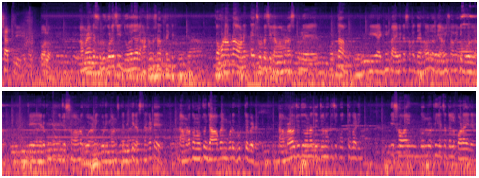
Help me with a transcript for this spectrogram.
ছাত্রী বলো। আমরা এটা শুরু করেছি দু হাজার আঠেরো সাল থেকে। তখন আমরা অনেকটাই ছোট ছিলাম আমরা স্কুলে পড়তাম দিয়ে একদিন প্রাইভেটের সঙ্গে দেখা হলো দিয়ে আমি সবাইকে বললাম যে এরকম পুজোর সময় আমরা অনেক গরিব মানুষকে দেখি রাস্তাঘাটে তা আমরা তো নতুন জামা প্যান্ট পরে ঘুরতে বেরোই। তা আমরাও যদি ওনাদের জন্য কিছু করতে পারি। দিয়ে সবাই বলল ঠিক আছে তাহলে করাই যায়।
